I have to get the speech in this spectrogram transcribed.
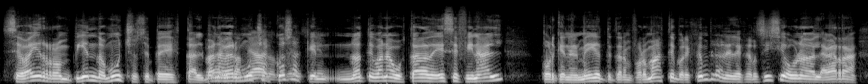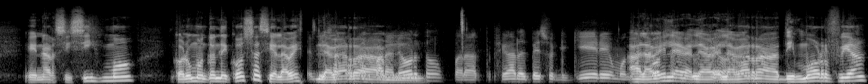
se va a ir rompiendo mucho ese pedestal, van a haber muchas cosas que no te van a gustar de ese final, porque en el medio te transformaste, por ejemplo, en el ejercicio uno le agarra eh, narcisismo con un montón de cosas y a la vez le Empieza a comer agarra para el mm, orto, para llegar al peso que quiere. un montón a la de vez cosas, le, le- le agarra dismorfia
